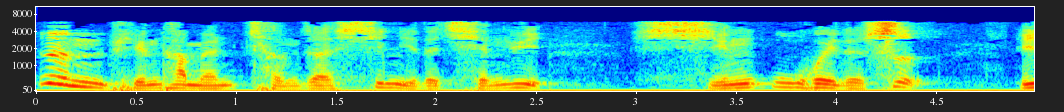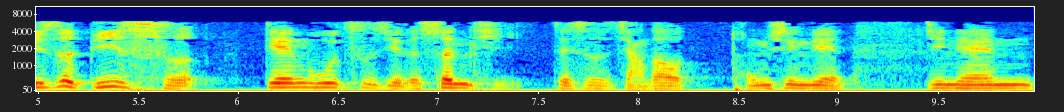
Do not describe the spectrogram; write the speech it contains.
任凭他们逞着心里的情欲，行污秽的事，以致彼此玷污自己的身体。这是讲到同性恋。今天。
